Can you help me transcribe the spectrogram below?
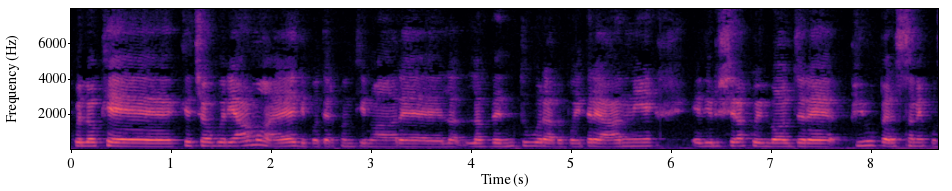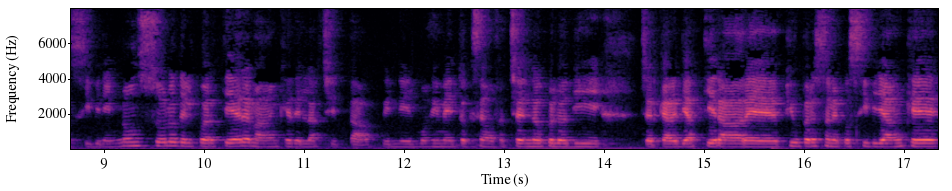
Quello che, che ci auguriamo è di poter continuare l'avventura dopo i tre anni e di riuscire a coinvolgere più persone possibili, non solo del quartiere ma anche della città. Quindi il movimento che stiamo facendo è quello di cercare di attirare più persone possibili anche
